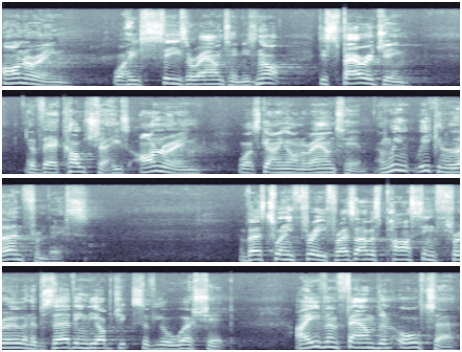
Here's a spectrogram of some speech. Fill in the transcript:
honoring what he sees around him. He's not disparaging of their culture, he's honoring what's going on around him. And we, we can learn from this. verse 23 For as I was passing through and observing the objects of your worship, I even found an altar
